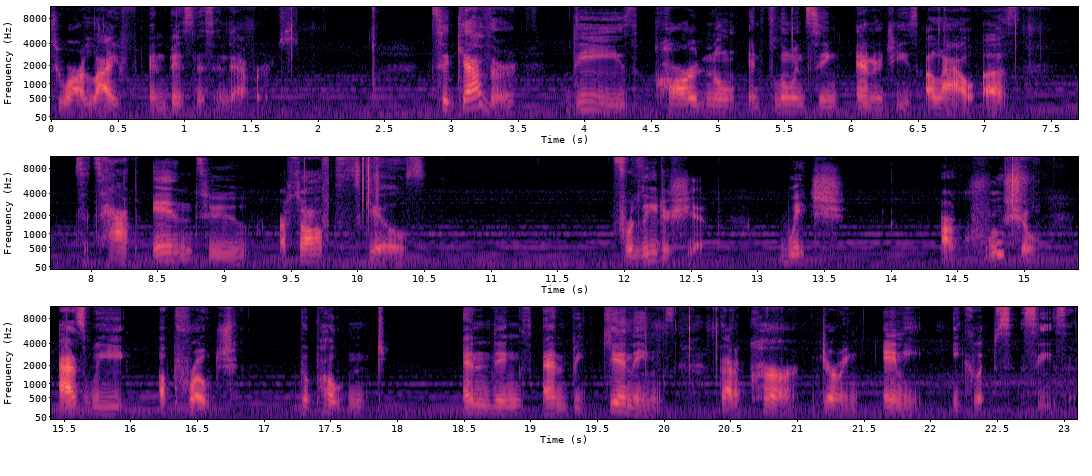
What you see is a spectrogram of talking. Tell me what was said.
to our life and business endeavors. Together, these cardinal influencing energies allow us to tap into our soft skills for leadership, which are crucial as we approach the potent endings and beginnings that occur during any eclipse season.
